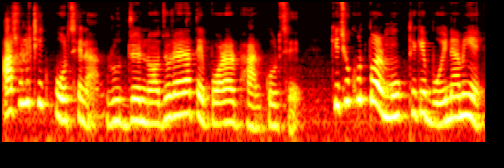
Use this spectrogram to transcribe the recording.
আসলে ঠিক পড়ছে না। রুদ্রের নজর এড়াতে পড়ার ভান করছে। কিছুক্ষণ পর মুখ থেকে বই নামিয়ে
